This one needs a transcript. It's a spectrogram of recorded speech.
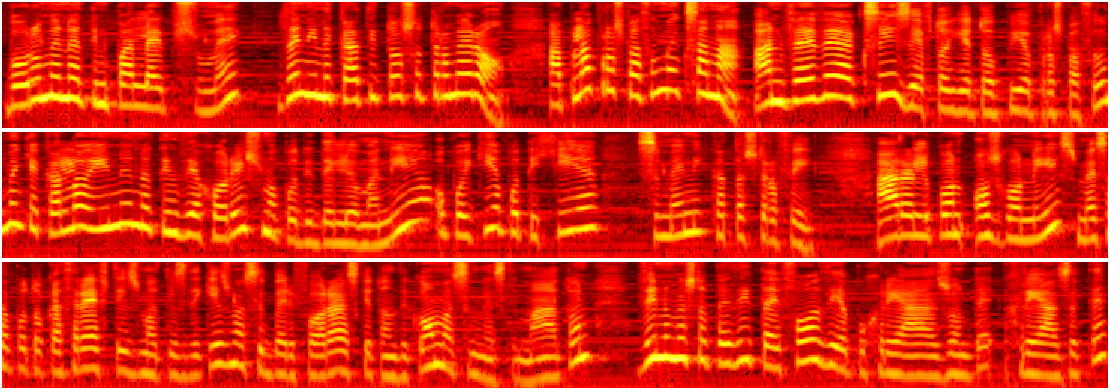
μπορούμε να την παλέψουμε δεν είναι κάτι τόσο τρομερό. Απλά προσπαθούμε ξανά. Αν βέβαια αξίζει αυτό για το οποίο προσπαθούμε και καλό είναι να την διαχωρίσουμε από την τελειομανία, όπου εκεί αποτυχία σημαίνει καταστροφή. Άρα λοιπόν ως γονείς, μέσα από το καθρέφτισμα της δικής μας συμπεριφοράς και των δικών μας συναισθημάτων, δίνουμε στο παιδί τα εφόδια που χρειάζονται, χρειάζεται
